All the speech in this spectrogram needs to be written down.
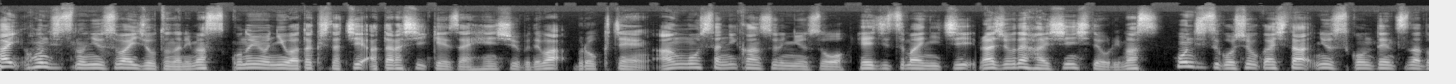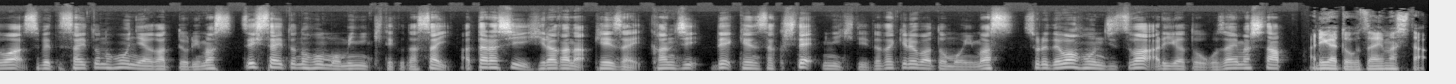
はい、本日のニュースは以上となります。このように私たち新しい経済編集部では、ブロックチェーン、暗号資産に関するニュースを平日毎日ラジオで配信しております。本日ご紹介したニュースコンテンツなどはすべてサイトの方に上がっております。ぜひサイトの方も見に来てください。新しいひらがな、経済、漢字で検索して見に来ていただければと思います。それでは本日はありがとうございました。ありがとうございました。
